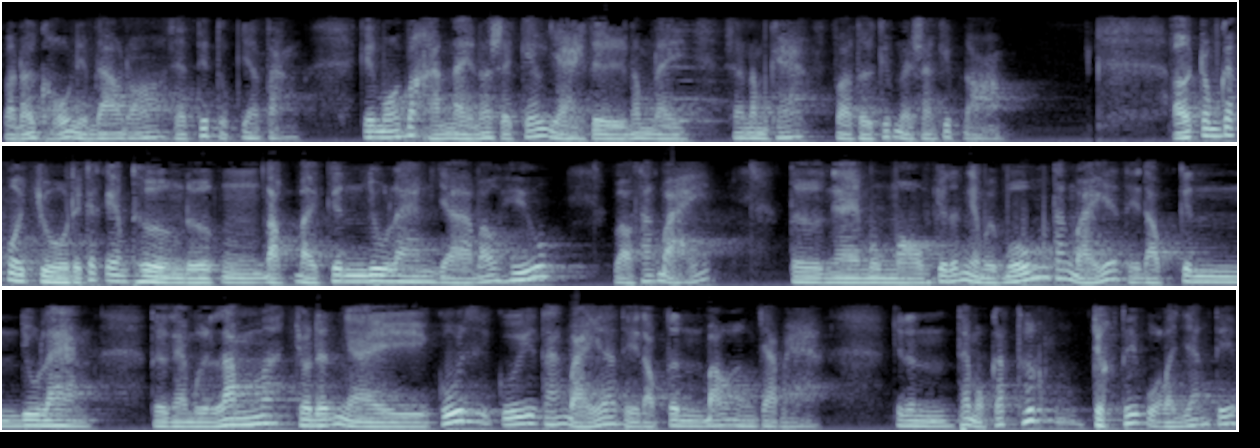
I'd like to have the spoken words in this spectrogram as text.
Và nỗi khổ niềm đau đó sẽ tiếp tục gia tăng. Cái mối bất hạnh này nó sẽ kéo dài từ năm này sang năm khác và từ kiếp này sang kiếp nọ. Ở trong các ngôi chùa thì các em thường được đọc bài kinh du lan và báo hiếu vào tháng 7 từ ngày mùng 1 cho đến ngày 14 tháng 7 thì đọc kinh du lan. Từ ngày 15 cho đến ngày cuối cuối tháng 7 thì đọc tin báo ơn cha mẹ. Cho nên theo một cách thức trực tiếp hoặc là gián tiếp,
